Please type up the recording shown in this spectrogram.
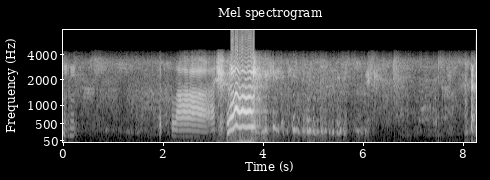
the claw.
